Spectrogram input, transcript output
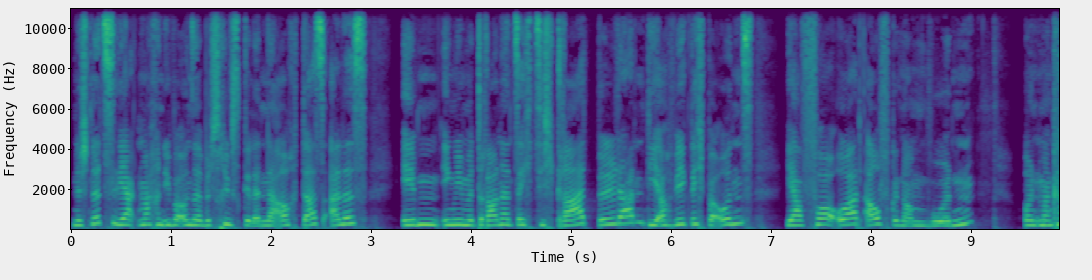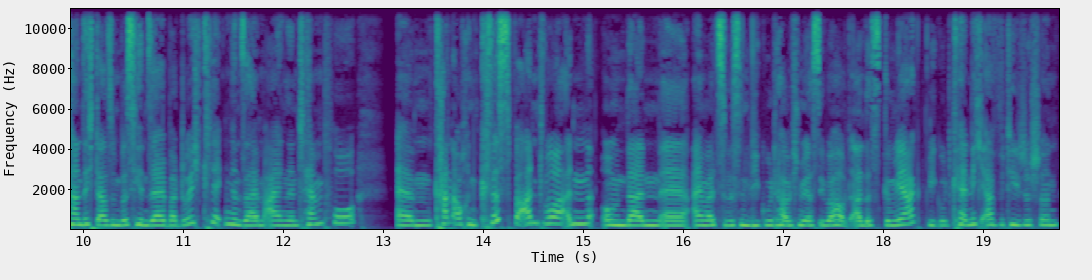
eine Schnitzeljagd machen über unser Betriebsgelände. Auch das alles eben irgendwie mit 360 Grad Bildern, die auch wirklich bei uns ja vor Ort aufgenommen wurden. Und man kann sich da so ein bisschen selber durchklicken in seinem eigenen Tempo, ähm, kann auch ein Quiz beantworten, um dann äh, einmal zu wissen, wie gut habe ich mir das überhaupt alles gemerkt, wie gut kenne ich Appetite schon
